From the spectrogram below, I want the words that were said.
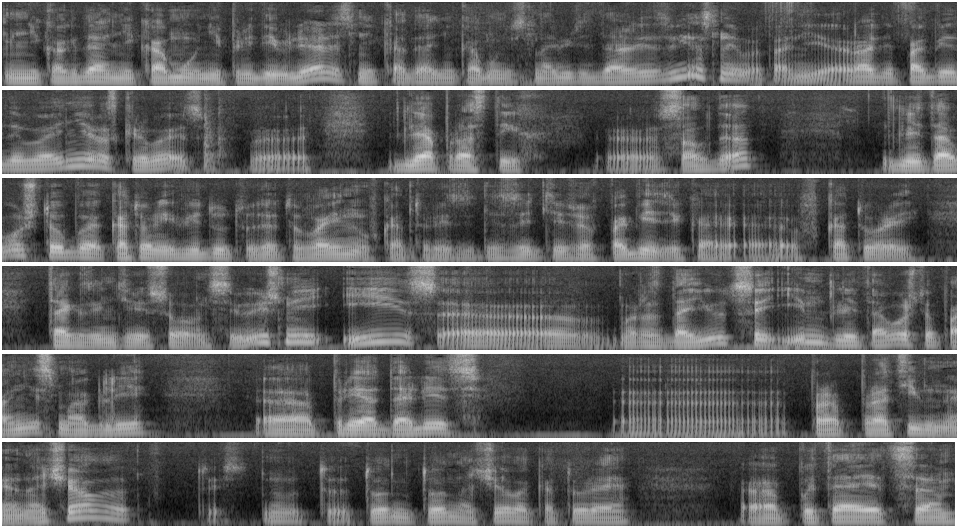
никогда никому не предъявлялись, никогда никому не становились даже известны. Вот они ради победы в войне раскрываются э, для простых э, солдат, для того, чтобы, которые ведут вот эту войну, в которой в победе, в которой так заинтересован Всевышний, и раздаются им для того, чтобы они смогли преодолеть э, про противное начало, то есть ну, то, то, то начало, которое э, пытается,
